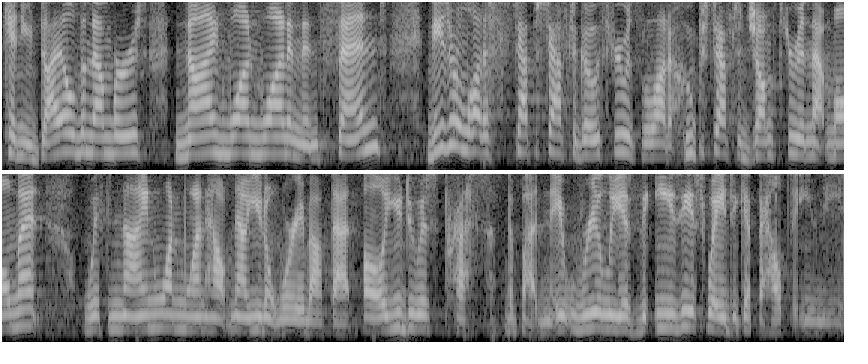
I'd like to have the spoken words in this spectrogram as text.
Can you dial the numbers 911 and then send? These are a lot of steps to have to go through. It's a lot of hoops to have to jump through in that moment with 911 help. Now you don't worry about that. All you do is press the button. It really is the easiest way to get the help that you need.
